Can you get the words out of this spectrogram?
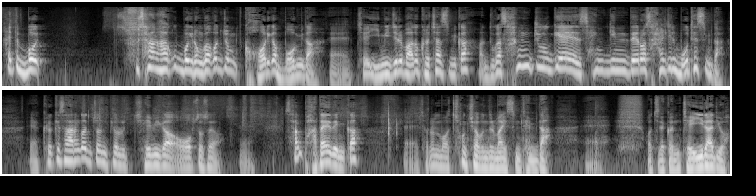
하여튼 뭐, 수상하고 뭐 이런 거하고는 좀 거리가 멉니다. 예, 제 이미지를 봐도 그렇지 않습니까? 누가 상주게 생긴 대로 살질 못했습니다. 예, 그렇게 사는 건 전 별로 재미가 없어서요. 예, 상 받아야 됩니까? 예, 저는 뭐 청취자분들만 있으면 됩니다. 예, 어찌됐건 제 2라디오,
